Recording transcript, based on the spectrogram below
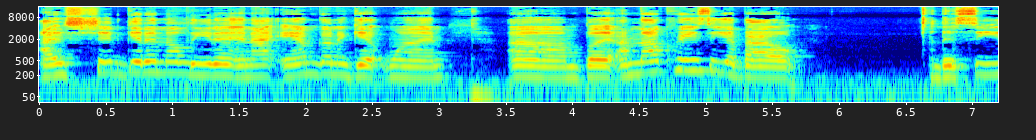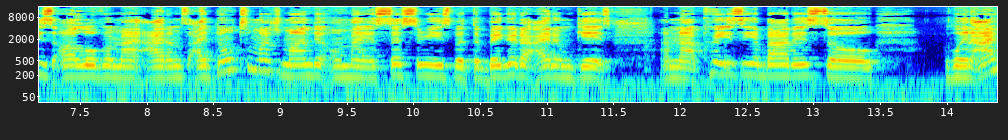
I should get an Nolita and I am going to get one. Um, but I'm not crazy about the C's all over my items. I don't too much mind it on my accessories, but the bigger the item gets, I'm not crazy about it. So when I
